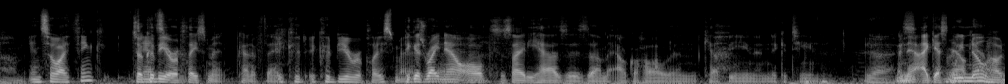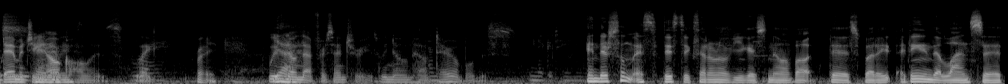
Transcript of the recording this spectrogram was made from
Um, and so I think So it could be a replacement kind of thing. It could it could be a replacement because right yeah, now all society has is um, alcohol and caffeine and nicotine. yeah. And now, I guess we now know how damaging Cannabis. alcohol is. Like right. Right. we've Yeah. known that for centuries. We know how And- terrible this. nicotine. And there's some statistics. I don't know if you guys know about this, but I, I think in the Lancet,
